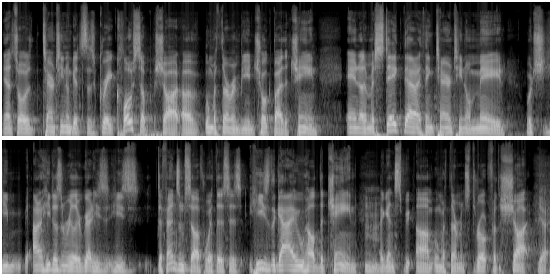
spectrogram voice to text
and so Tarantino gets this great close-up shot of Uma Thurman being choked by the chain, and a mistake that I think Tarantino made, which he he doesn't really regret. He's he's defends himself with this is he's the guy who held the chain against um, Uma Thurman's throat for the shot. Mm-hmm. Yeah.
